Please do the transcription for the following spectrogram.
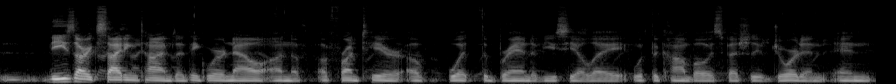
these are exciting times. I think we're now on a, a frontier of what the brand of UCLA, with the combo, especially of Jordan and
